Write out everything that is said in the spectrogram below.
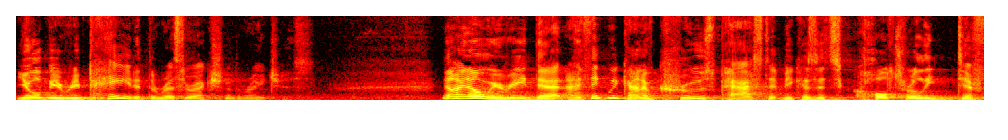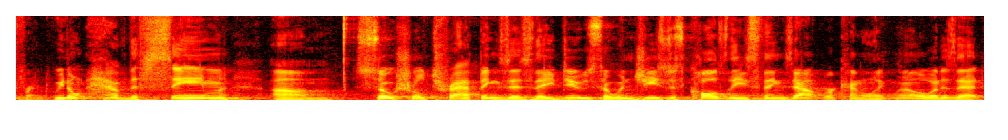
You will be repaid at the resurrection of the righteous. Now, I know we read that, and I think we kind of cruise past it because it's culturally different. We don't have the same um, social trappings as they do. So when Jesus calls these things out, we're kind of like, well, what does that?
